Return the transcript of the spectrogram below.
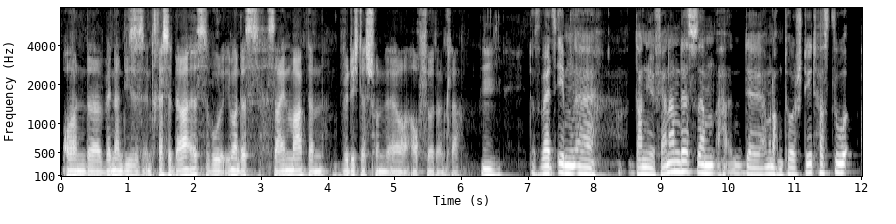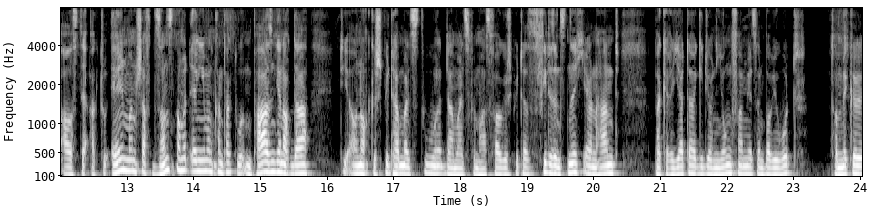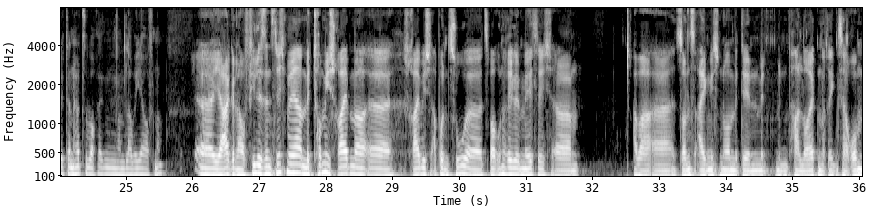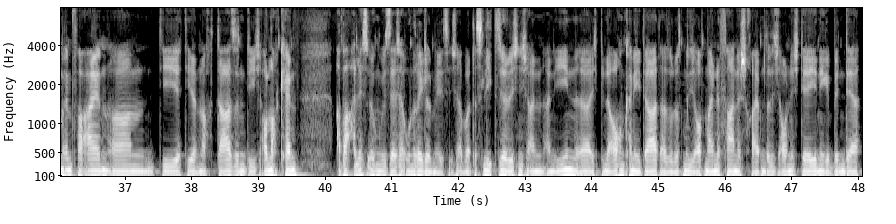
Und äh, wenn dann dieses Interesse da ist, wo immer das sein mag, dann würde ich das schon äh, auch fördern, klar. Mhm. Das war jetzt eben äh, Daniel Fernandes, ähm, der immer noch im Tor steht. Hast du aus der aktuellen Mannschaft sonst noch mit irgendjemandem Kontakt? Du, ein paar sind ja noch da, die auch noch gespielt haben, als du damals beim HSV gespielt hast. Viele sind es nicht. Aaron Hunt, Bakariata, Gideon Jung fahren jetzt an Bobby Wood, Tom Mickel, dann hört es aber auch irgendwann, glaube ich, auf, ne? Äh, ja, genau. Viele sind es nicht mehr. Mit Tommy schreiben äh, schreibe ich ab und zu, äh, zwar unregelmäßig, äh, aber äh, sonst eigentlich nur mit den mit, mit ein paar Leuten ringsherum im Verein, ähm, die die dann noch da sind, die ich auch noch kenne. Aber alles irgendwie sehr, sehr unregelmäßig. Aber das liegt sicherlich nicht an, an ihn. Äh, ich bin da auch ein Kandidat, also das muss ich auf meine Fahne schreiben, dass ich auch nicht derjenige bin, der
